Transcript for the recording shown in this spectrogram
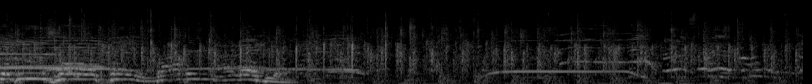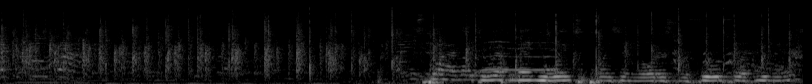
the Blues Hall of Fame. Robin, I love you. At this point, I'd like to recommend you wait to place any orders for food for a few minutes.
